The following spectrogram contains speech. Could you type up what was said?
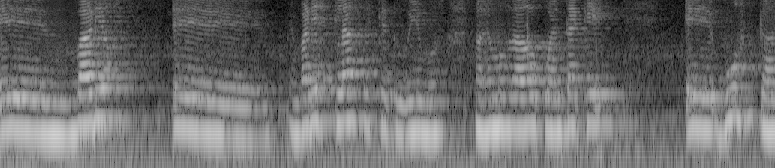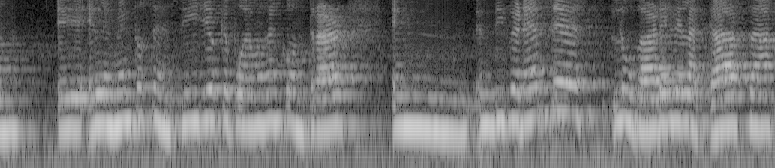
en, varios, en varias clases que tuvimos nos hemos dado cuenta que buscan elementos sencillos que podemos encontrar en, diferentes lugares de la casa,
